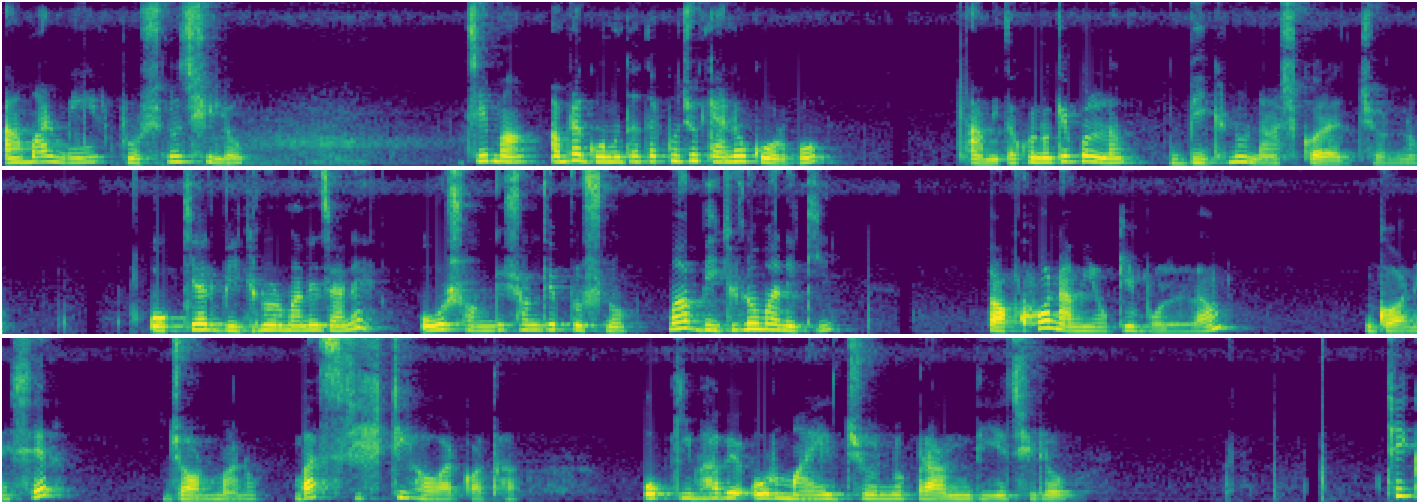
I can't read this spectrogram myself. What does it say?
আমার মেয়ের প্রশ্ন ছিল যে, মা, আমরা গণদাতার পুজো কেন করব? আমি তখন ওকে বললাম, বিঘ্ন নাশ করার জন্য। ও কি আর বিঘ্নর মানে জানে? ওর সঙ্গে সঙ্গে প্রশ্ন, মা, বিঘ্ন মানে কি? তখন আমি ওকে বললাম, গণেশের জন্মানো বা সৃষ্টি হওয়ার কথা। ও কীভাবে ওর মায়ের জন্য প্রাণ দিয়েছিল? ঠিক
